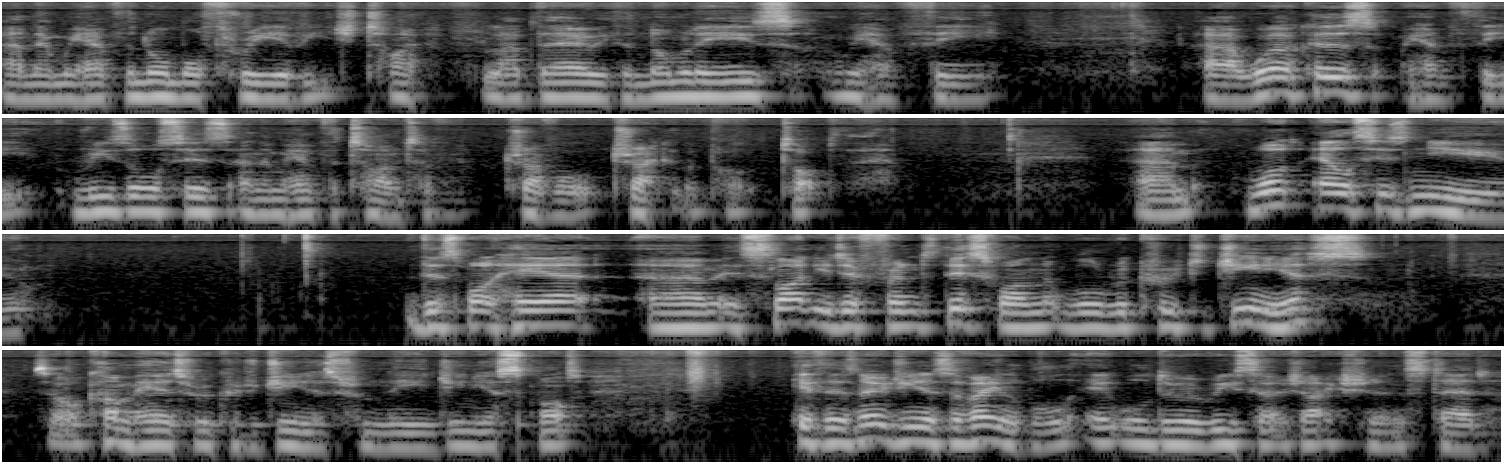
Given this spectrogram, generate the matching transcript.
and then we have the normal three of each type of lab there with the anomalies, we have the uh, workers, we have the resources, and then we have the time to travel track at the top there. Um, what else is new? This one here um, is slightly different. This one will recruit a genius, so I'll come here to recruit a genius from the genius spot. If there's no genius available, it will do a research action instead.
